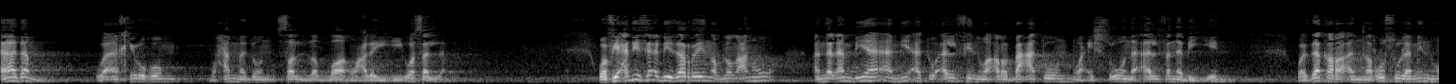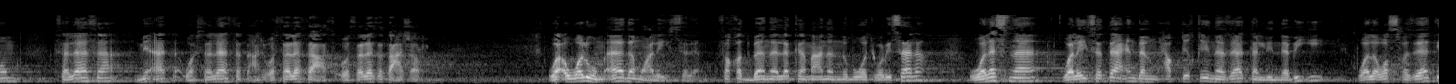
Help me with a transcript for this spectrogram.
آدم وآخرهم محمد صلى الله عليه وسلم. وفي حديث أبي ذر رضي الله عنه أن الأنبياء مئة ألف وأربعة وعشرون ألف نبي. وذكر أن الرسل منهم ثلاثمائة وثلاثة عشر, وثلاثة, وثلاثة عشر. وأولهم آدم عليه السلام. فقد بان لك معنى النبوة والرسالة ولسنا وليستا عند المحققين ذاتا للنبي ولا وصف ذات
